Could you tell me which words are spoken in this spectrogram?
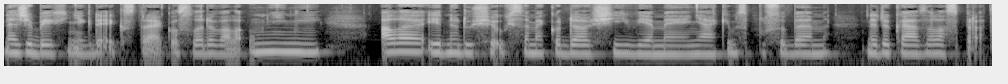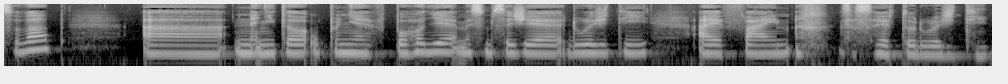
ne že bych někde extra jako sledovala umění, ale jednoduše už jsem jako další věmy nějakým způsobem nedokázala zpracovat a není to úplně v pohodě. Myslím si, že je důležitý a je fajn, zase je to důležitý,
